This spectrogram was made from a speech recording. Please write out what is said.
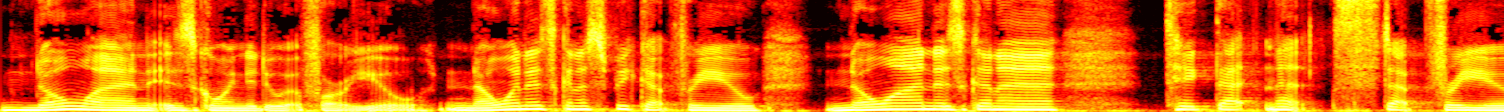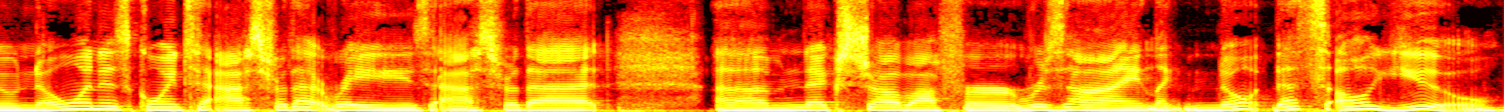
no one is going to do it for you. No one is going to speak up for you. No one is going to take that next step for you. No one is going to ask for that raise, ask for that um, next job offer, resign. Like, no, that's all you.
